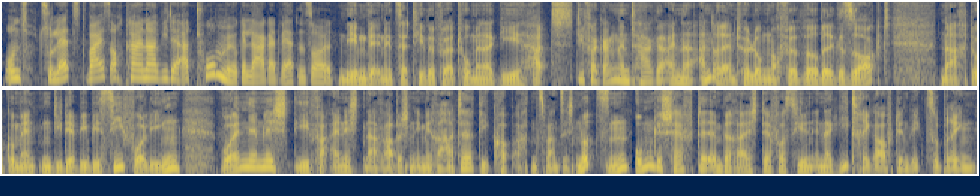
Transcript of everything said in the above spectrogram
Und zuletzt weiß auch keiner, wie der Atommüll gelagert werden soll. Neben der Initiative für Atomenergie hat die vergangenen Tage eine andere Enthüllung noch für Wirbel gesorgt. Nach Dokumenten, die der BBC vorliegen, wollen nämlich die Vereinigten Vereinigten Arabischen Emirate die COP28 nutzen, um Geschäfte im Bereich der fossilen Energieträger auf den Weg zu bringen.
